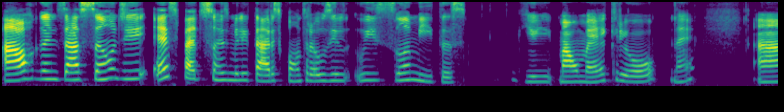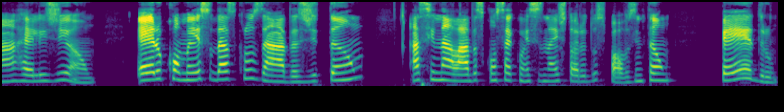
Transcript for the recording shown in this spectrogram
a organização de expedições militares contra os, os islamitas, que Maomé criou, né, a religião. Era o começo das cruzadas, de tão assinaladas consequências na história dos povos. Então, Pedro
